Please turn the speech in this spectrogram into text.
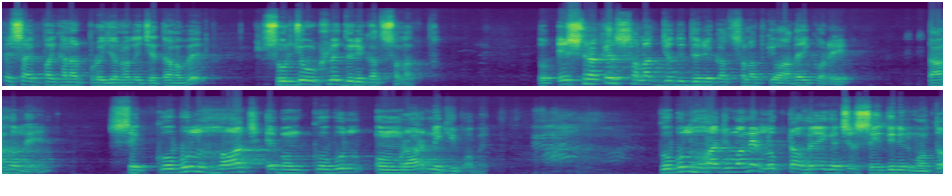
পেশাব পায়খানার প্রয়োজন হলে যেতে হবে। সূর্য উঠলে দুই রেখাত সলাৎ তো এশরাকের সলাদ যদি দুই রেখাত সলাদ কেউ আদায় করে, তাহলে সে কবুল হজ এবং কবুল ওমরার নেকি পাবে। কবুল হজ মানে লোকটা হয়ে গেছে সেই দিনের মতো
